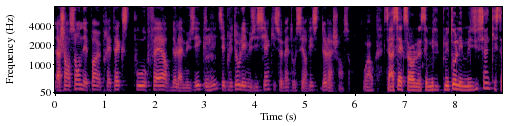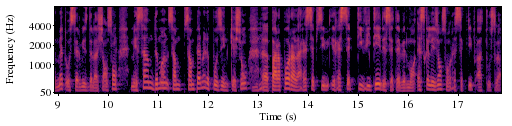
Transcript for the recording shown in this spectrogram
la chanson n'est pas un prétexte pour faire de la musique, c'est plutôt les musiciens qui se mettent au service de la chanson. Wow. C'est assez extraordinaire. C'est plutôt les musiciens qui se mettent au service de la chanson. Mais ça me, demande, ça me, permet de poser une question mhm. euh, par rapport à la réceptivité de cet événement. Est-ce que les gens sont réceptifs à tout cela,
